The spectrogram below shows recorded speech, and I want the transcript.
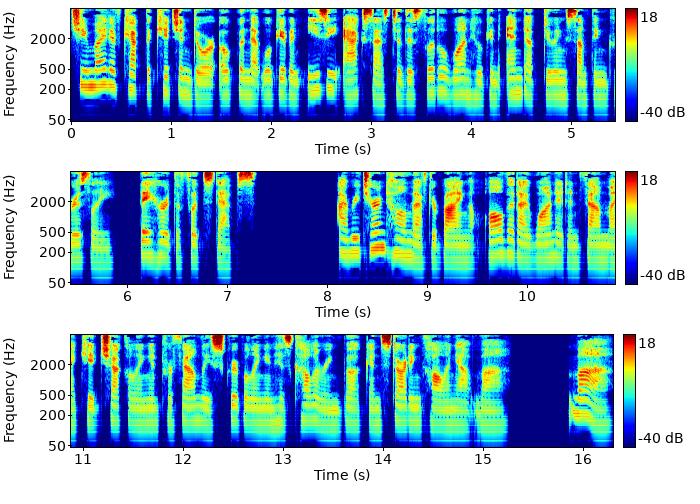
she might have kept the kitchen door open that will give an easy access to this little one who can end up doing something grisly, they heard the footsteps. I returned home after buying all that I wanted and found my kid chuckling and profoundly scribbling in his coloring book and starting calling out Ma. Ma.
